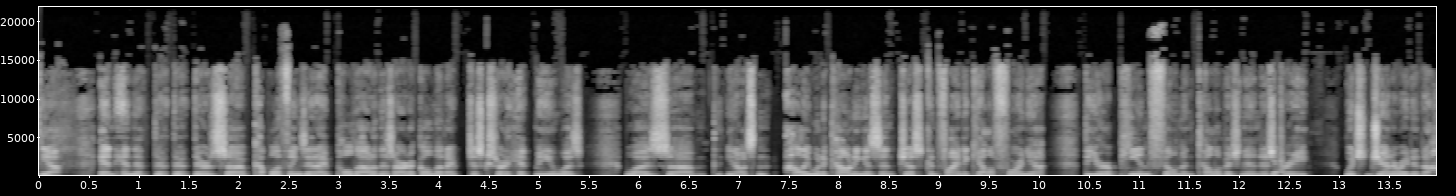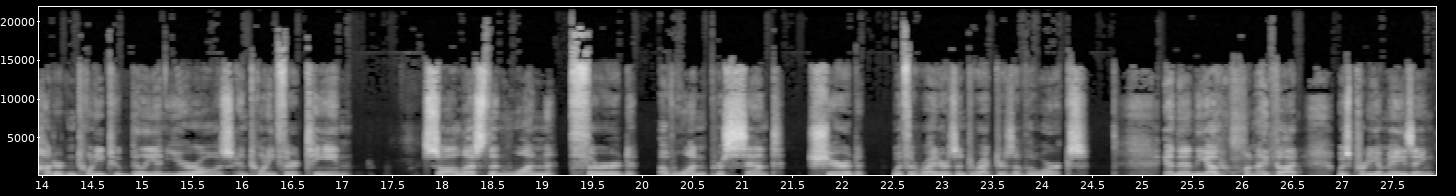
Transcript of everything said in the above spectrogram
Yeah. And and the, the, there's a couple of things that I pulled out of this article that I just sort of hit me was was um, you know, it's Hollywood accounting isn't just confined to California. The European film and television industry, yeah. which generated 122 billion euros in 2013, saw less than one third of one percent shared with the writers and directors of the works. And then the other one I thought was pretty amazing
